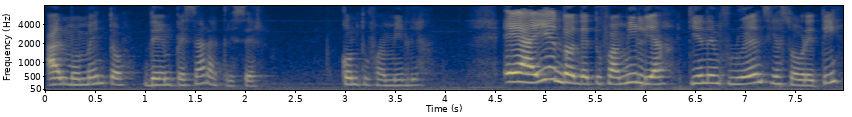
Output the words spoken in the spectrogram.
al momento de empezar a crecer con tu familia. Es ahí en donde tu familia tiene influencia sobre ti.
